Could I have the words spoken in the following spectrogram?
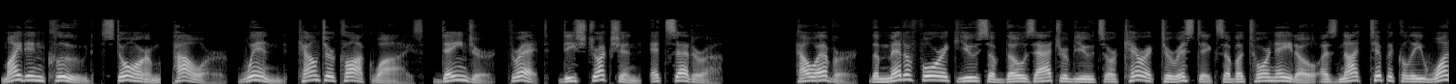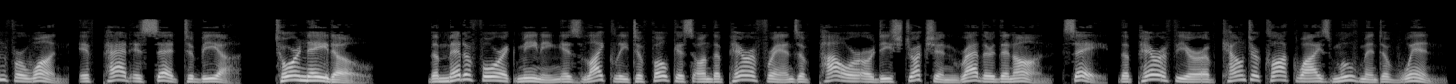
might include, storm, power, wind, counterclockwise, danger, threat, destruction, etc. However, the metaphoric use of those attributes or characteristics of a tornado is not typically one-for-one, -one. if Pat is said to be a «tornado», the metaphoric meaning is likely to focus on the paraphrands of power or destruction rather than on, say, the paraphier of counterclockwise movement of wind.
